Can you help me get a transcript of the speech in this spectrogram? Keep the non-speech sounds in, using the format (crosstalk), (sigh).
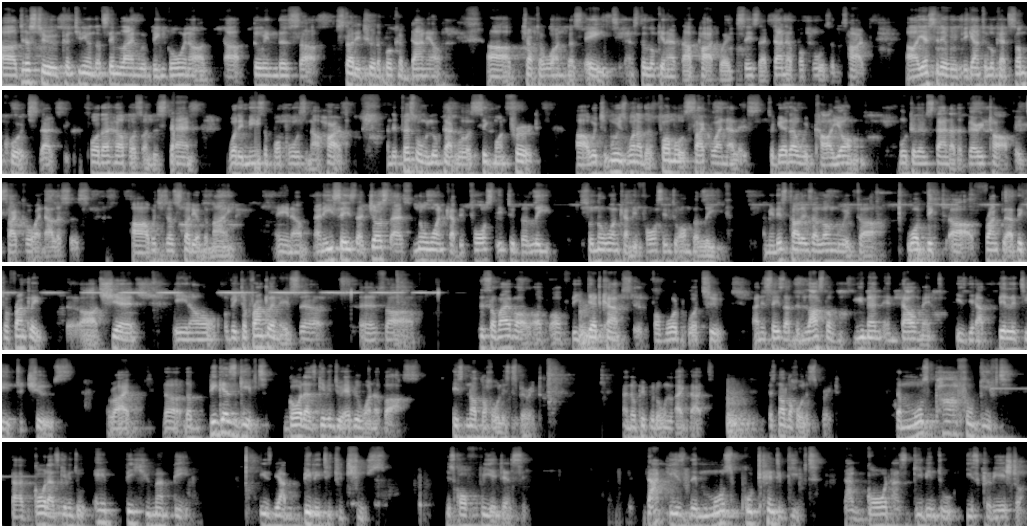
Uh, just to continue on the same line, we've been going on uh, doing this uh, study through the book of Daniel, uh, chapter 1, verse 8, and still looking at that part where it says that Daniel proposed in his heart. Uh, yesterday, we began to look at some quotes that further help us understand what it means to propose in our heart. And the first one we looked at was Sigmund Freud, uh, which who is one of the foremost psychoanalysts, together with Carl Jung. Both of them stand at the very top in psychoanalysis, uh, which is a study of the mind. You know, and he says that just as no one can be forced into belief, so no one can be forced into unbelief. I mean, this tallies along with uh, what Viktor, uh, Franklin, Viktor Franklin uh, shared you know, Viktor Franklin is, uh, is uh, the survival of, of the dead camps from World War II. And it says that the last of human endowment is the ability to choose, right? The, the biggest gift God has given to every one of us is not the Holy Spirit. I know people don't like that. It's not the Holy Spirit. The most powerful gift that God has given to every human being is the ability to choose. It's called free agency. That is the most potent gift that God has given to his creation.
